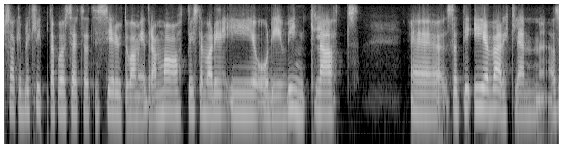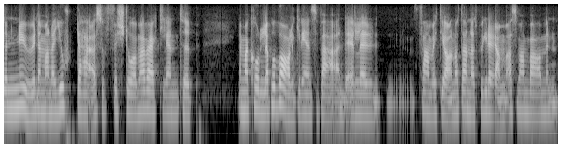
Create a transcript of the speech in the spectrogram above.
saker blir klippta på ett sätt så att det ser ut att vara mer dramatiskt än vad det är och det är vinklat. Eh, så att det är verkligen, alltså nu när man har gjort det här så förstår man verkligen typ när man kollar på Wahlgrens värld eller fan vet jag, något annat program. Alltså man bara, men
